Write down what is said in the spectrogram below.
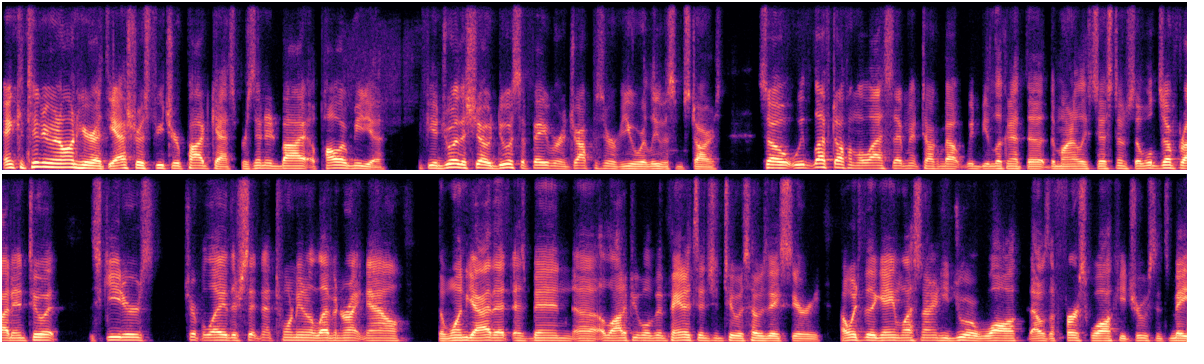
And continuing on here at the Astros Future podcast presented by Apollo Media. If you enjoy the show, do us a favor and drop us a review or leave us some stars. So we left off on the last segment talking about we'd be looking at the the minor league system. So we'll jump right into it. The Skeeters, AAA, they're sitting at 20 and 11 right now. The one guy that has been uh, a lot of people have been paying attention to is Jose Siri. I went to the game last night. He drew a walk. That was the first walk he drew since May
